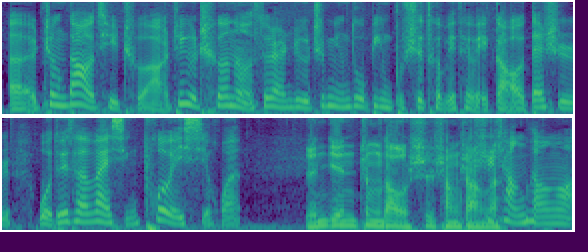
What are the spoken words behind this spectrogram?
呃正道汽车啊，这个车呢虽然这个知名度并不是特别特别高，但是我对它的外形颇为喜欢，人间正道是沧桑是啊。长汤啊，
